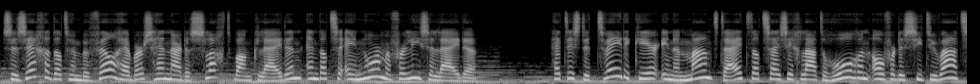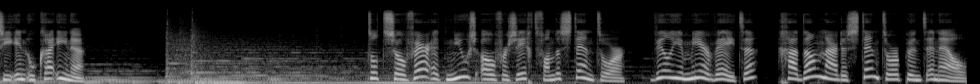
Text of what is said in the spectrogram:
Ze zeggen dat hun bevelhebbers hen naar de slachtbank leiden en dat ze enorme verliezen lijden. Het is de tweede keer in een maand tijd dat zij zich laten horen over de situatie in Oekraïne. Tot zover het nieuwsoverzicht van de Stentor. Wil je meer weten? Ga dan naar de Stentor.nl.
